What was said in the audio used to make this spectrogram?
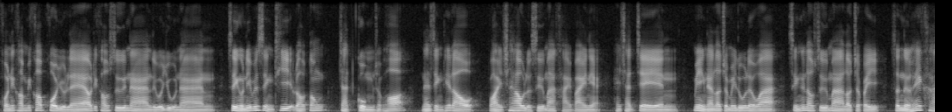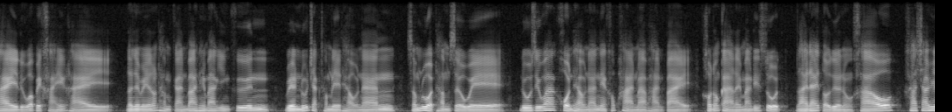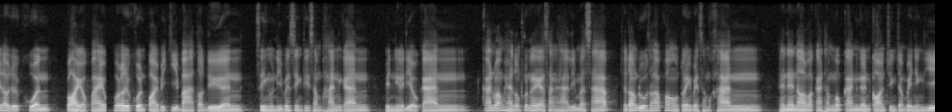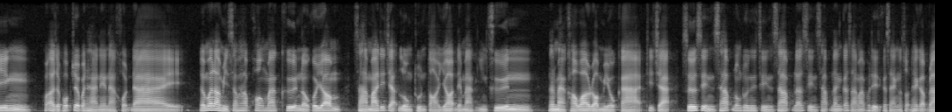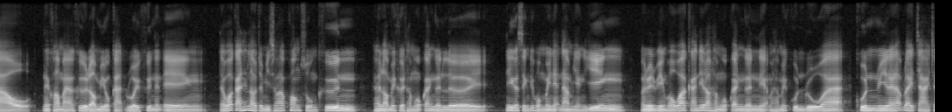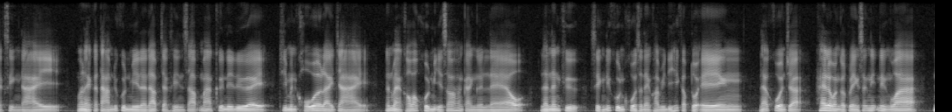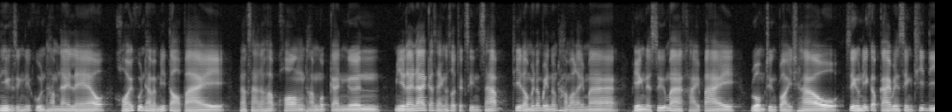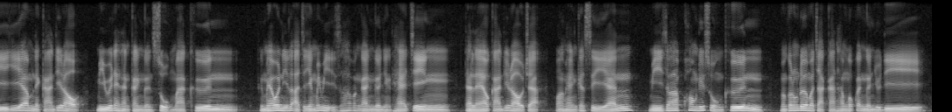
คนที่เขามีครอบครัวอยู่แล้ว ที่เขาซื้อนานหรือว่าอยู่นาน สิ่งเหล่านี้เป็นสิ่งที่เราต้องจัดกลุ่มเฉพาะในสิ่งที่เราปล่อยเช่าหรือซื้อมาขายไปเนี่ยให้ชัดเจน ไม่อย่างนั้นเราจะไม่รู้เลยว่า สิ่งที่เราซื้อมาเราจะไปเสนอให้ใครหรือว่าไปขายให้ใคร เราจะเป็นต้องทำการบ้านให้มากยิ่งขึ้น เรียนรู้จากทำเลแถวนั้นสำรวจทำเซอร์เวย ดูซิว่าคนแถวนั้นเนี่ยเขาผ่านมาผ่านไป เขาต้องการอะไรมากที่สุด รายได้ต่อเดือนของเขา ค่าเช่าที่เราจะควรปล่อยออกไป ว่าเราจะควรปล่อยไปกี่บาทต่อเดือน สิ่งเหล่านี้เป็นสิ่งที่สัมพันธ์กัน เป็นเนื้อเดียวกัน การวางแผนลงทุนในอสังหาริมทรัพย์ จะต้องดูสภาพคล่องของตัวเองเป็นสำคัญและแน่นอนว่าการทำงบการเงินก่อนจึงจำเป็นอย่างยิ่ง เพราะอาจจะพบเจอปัญหาในอนาคตได้ แล้วเมื่อเรามีสภาพคล่องมากขึ้น เราก็ย่อมสามารถที่จะลงทุนต่อยอดได้มากยิ่งขึ้น นั่นหมายความว่าเรามีโอกาสที่จะซื้อสินทรัพย์ ลงทุนในสินทรัพย์ และสินทรัพย์นั้นก็สามารถผลิตกระแสเงินสดให้กับเรา ในความหมายก็คือเรามีโอกาสรวยขึ้นนั่นเอง แต่ว่าการที่เราจะมีสภาพคล่องสูงขึ้นและเราไม่เคยทำงบการเงินเลย นี่คือสิ่งที่ผมไม่แนะนำอย่างยิ่ง มันเป็นเพียงเพราะว่าการที่เราทำงบการเงินเนี่ยมันทำให้คุณรู้ว่า คุณมีรายรับรายจ่ายจากสิ่งใด เมื่อไหร่ก็ตามที่คุณมีรายรับจากสินทรัพย์มากขึ้นเรื่อยๆ ที่มัน cover รายจ่าย นั่นหมายความว่าคุณมีอิสระทางการเงินแล้ว และนั่นคือสิ่งที่คุณควรแสดงความยินดีให้กับตัวเอง และควรจะให้ระวังกับตัวเองสักนิดนึงว่า นี่คือสิ่งที่คุณทำได้แล้ว ขอให้คุณทำแบบนี้ต่อไป รักษาสภาพคล่องทำงบการเงิน มีรายได้กระแสเงินสดจากสินทรัพย์ ที่เราไม่ต้องเป็นต้องทำอะไรมาก เพียงแต่ซื้อมาขายไป รวมถึงปล่อยเช่า สิ่งนี้กลับกลายเป็นสิ่งที่ดีเยี่ยมในการที่เรามีวินัยทางการเงินสูงมากขึ้น ถึงแม้วันนี้เราอาจจะยังไม่มีอิสระทางการเงินอย่างแท้จริง แต่แล้วการที่เราจะวางแผนเกษียณ มีสภาพคล่องที่สูงขึ้น มันก็ต้องเริ่มมาจากการทำงบการเงินอยู่ดี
